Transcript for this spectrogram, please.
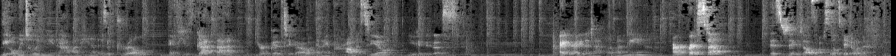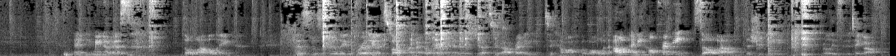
The only tool you need to have on hand is a drill. If you've got that, you're good to go. And I promise you, you can do this. Are you ready to tackle it with me? Our first step is to take the towels off. So let's get going there. And you may notice the wobbling. This was really poorly installed by my builder and it is just about ready to come off the wall without any help from me. So um, this should be really easy to take off.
